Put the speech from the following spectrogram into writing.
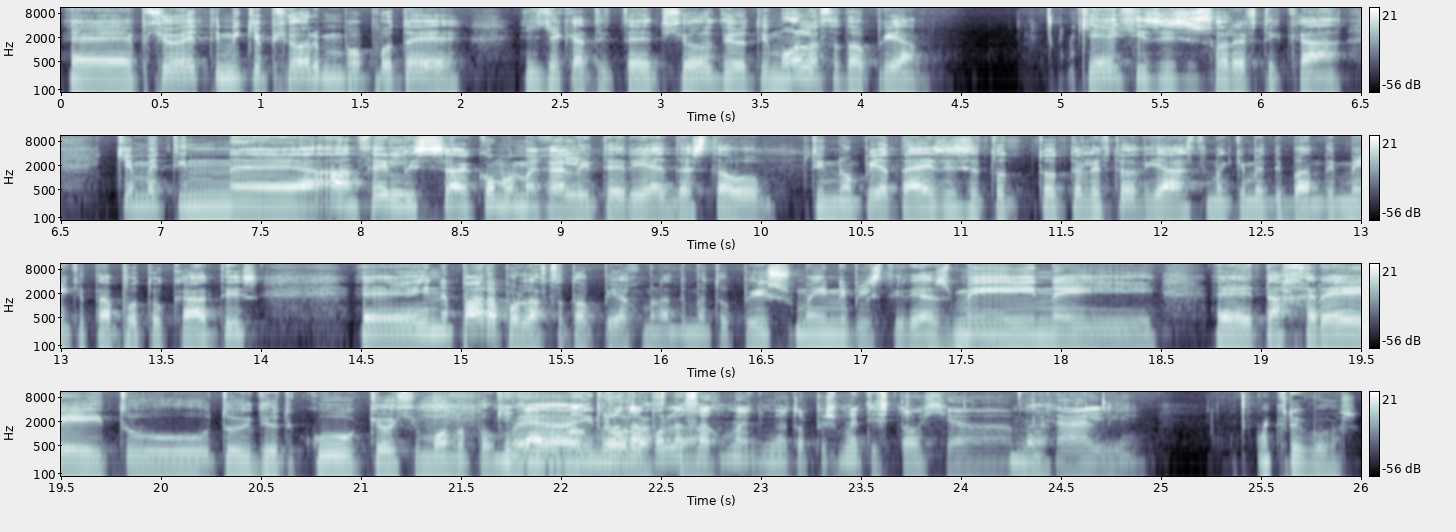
ε, πιο έτοιμη και πιο όριμη από ποτέ για κάτι τέτοιο, διότι με όλα αυτά τα οποία και έχει ζήσει σωρευτικά και με την, ε, αν θέλεις, ακόμα μεγαλύτερη ένταση την οποία τα έζησε το, το τελευταίο διάστημα και με την πανδημία και τα απότοκά τη, ε, είναι πάρα πολλά αυτά τα οποία έχουμε να αντιμετωπίσουμε. Είναι οι πληστηριασμοί, είναι οι, ε, τα χρέη του, του ιδιωτικού και όχι μόνο τομέα. Κοίτα, είναι πρώτα όλα απ' όλα αυτά. θα έχουμε να αντιμετωπίσουμε τη φτώχεια, Ναι. Μιχάλη. Ακριβώς.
